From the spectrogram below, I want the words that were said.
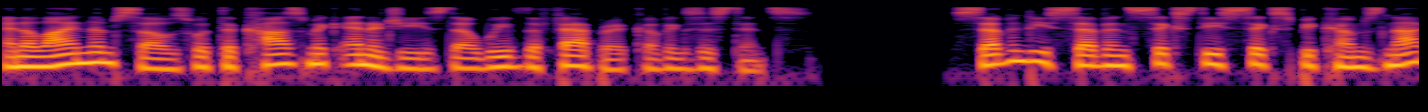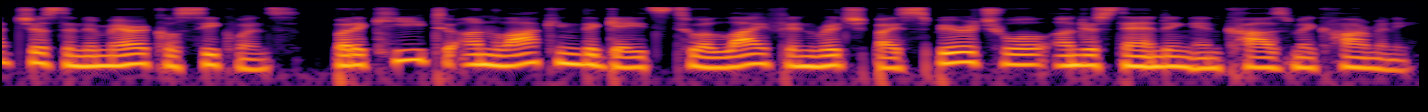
and align themselves with the cosmic energies that weave the fabric of existence. 7766 becomes not just a numerical sequence, but a key to unlocking the gates to a life enriched by spiritual understanding and cosmic harmony.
